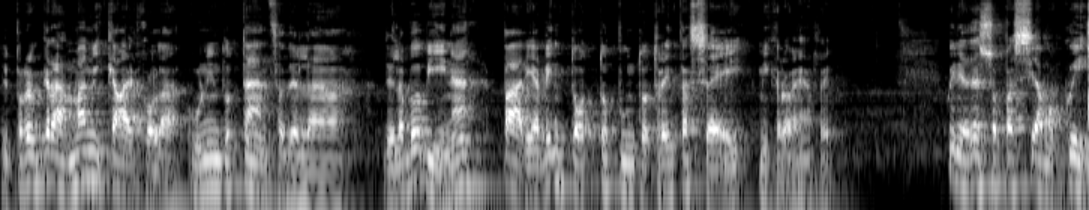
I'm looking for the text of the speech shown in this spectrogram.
Il programma mi calcola un'induttanza della, della bobina pari a 28.36 microhenry. Quindi adesso passiamo qui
